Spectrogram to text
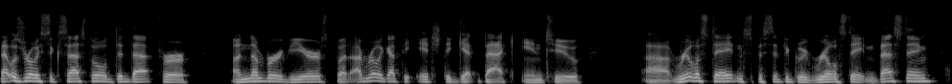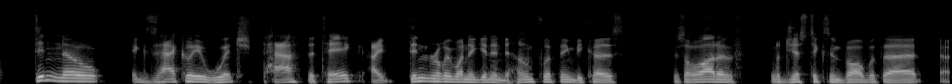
That was really successful. Did that for a number of years, but I really got the itch to get back into uh, real estate and specifically real estate investing. Didn't know exactly which path to take. I didn't really want to get into home flipping because there's a lot of logistics involved with that, uh,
